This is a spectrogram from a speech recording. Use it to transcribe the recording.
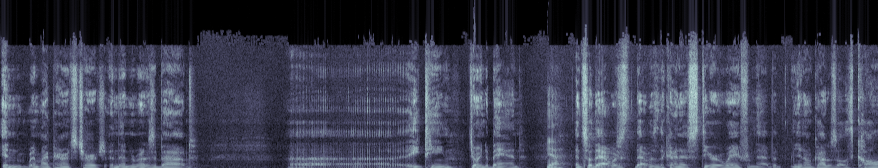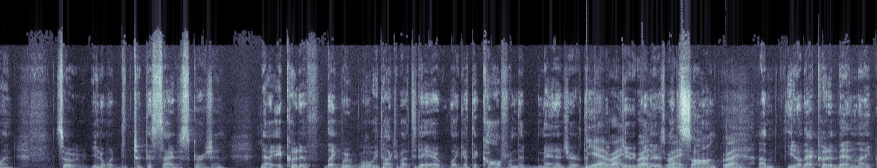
in in my parents' church, and then when I was about uh, eighteen, joined a band, yeah and so that was that was the kind of steer away from that. But you know, God was always calling. So you know, what took this side excursion. Now it could have like we, what we talked about today. I like got the call from the manager of the Yeah, Doobie, right, right, Brothers about right, the song. right. Um, you know, that could have been like,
